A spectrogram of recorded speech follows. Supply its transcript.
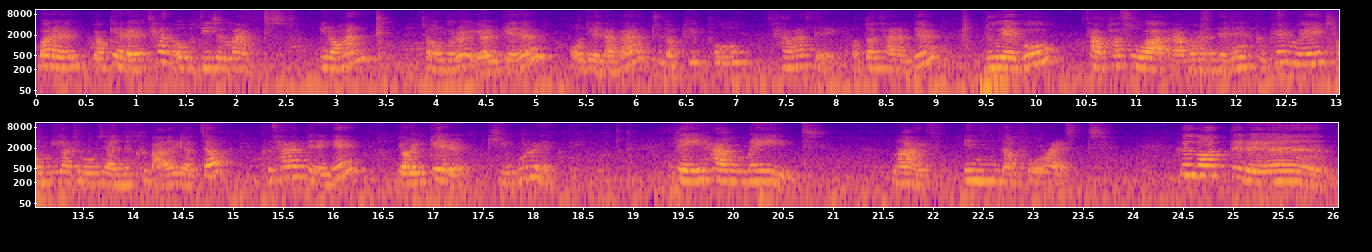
뭐를 몇 개를 10 of these lamps 이러한 전구를 10개를 어디에다가 to the people 사람들에게 어떤 사람들 누에보 사파수아라고 하는 데는 그 페루에 전기가 들어오지 않는 그 마을이었죠. 그 사람들에게 10개를 기부를 했대. They have made life in the forest. 그것들은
